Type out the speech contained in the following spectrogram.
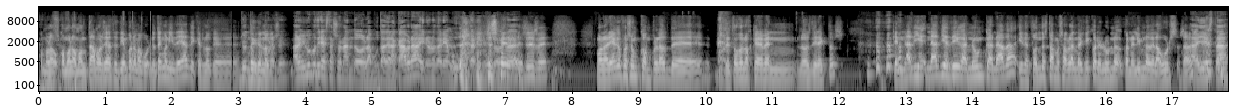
Como lo, como lo montamos ya hace tiempo, no, me no tengo ni idea de qué es lo que. Yo de qué es tampoco lo lo que- sé. Ahora mismo podría estar sonando la puta de la cabra y no nos daríamos cuenta ninguno, sí, ¿sabes? sí, sí. Molaría que fuese un complot de, de todos los que ven los directos. Que nadie, nadie diga nunca nada y de fondo estamos hablando aquí con el, himno- con el himno de la URSS, ¿sabes? Ahí está.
